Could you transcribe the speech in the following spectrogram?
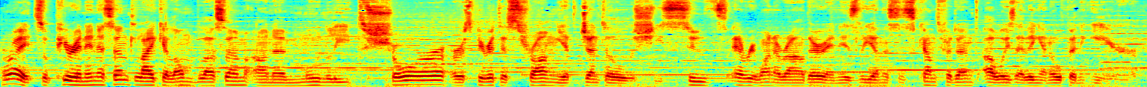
Alright, so pure and innocent, like a lone blossom on a moonlit shore, her spirit is strong yet gentle. She soothes everyone around her and is Leonis' confident, always having an open ear.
